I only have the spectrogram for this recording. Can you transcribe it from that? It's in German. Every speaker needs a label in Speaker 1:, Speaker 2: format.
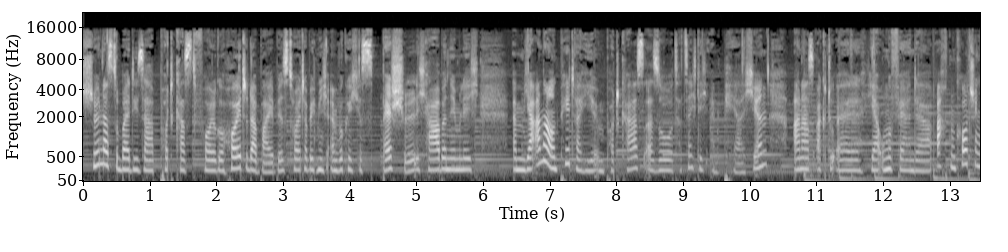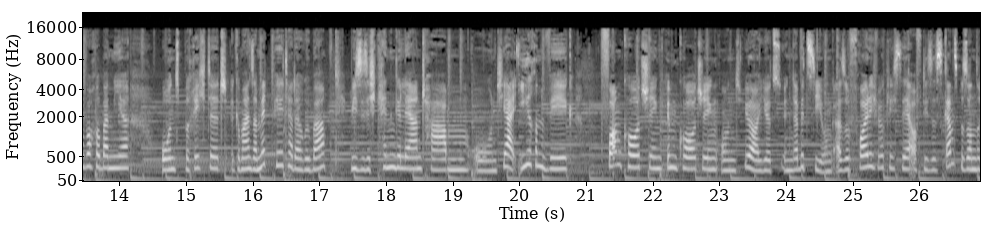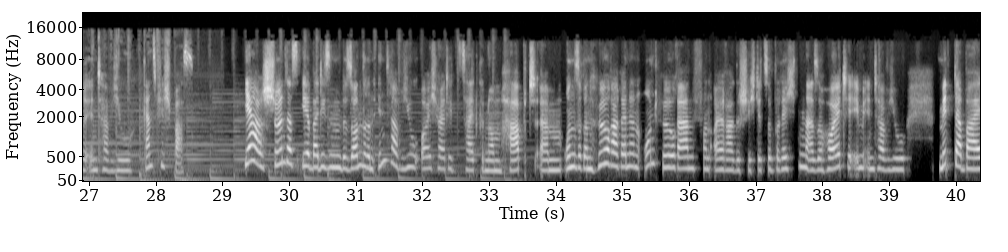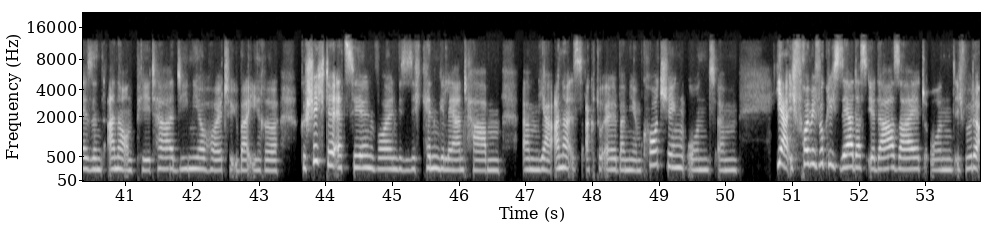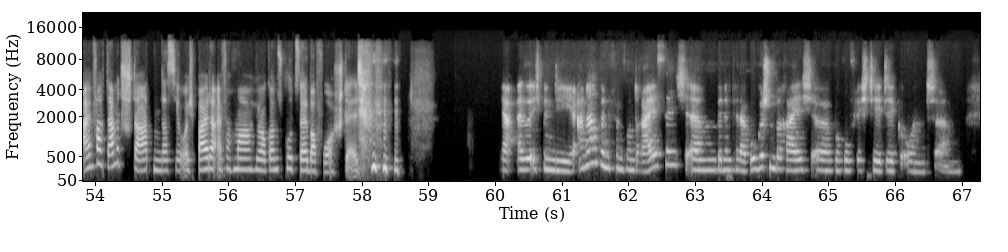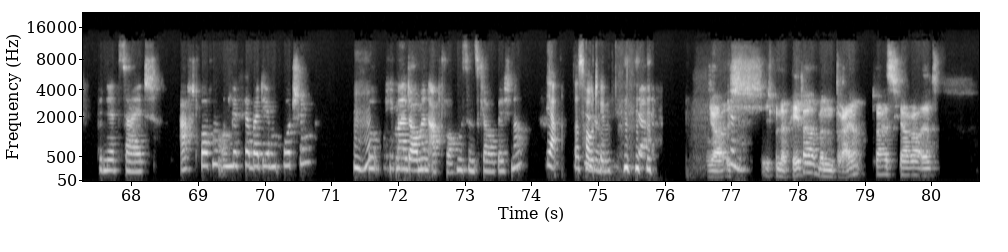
Speaker 1: Schön, dass du bei dieser Podcast-Folge heute dabei bist. Heute habe ich mich ein wirkliches Special. Ich habe nämlich ähm, ja Anna und Peter hier im Podcast, also tatsächlich ein Pärchen. Anna ist aktuell ja ungefähr in der achten Coaching-Woche bei mir und berichtet gemeinsam mit Peter darüber, wie sie sich kennengelernt haben und ja ihren Weg vom Coaching, im Coaching und ja, jetzt in der Beziehung. Also freue dich wirklich sehr auf dieses ganz besondere Interview. Ganz viel Spaß. Ja, schön, dass ihr bei diesem besonderen Interview euch heute die Zeit genommen habt, ähm, unseren Hörerinnen und Hörern von eurer Geschichte zu berichten. Also heute im Interview mit dabei sind Anna und Peter, die mir heute über ihre Geschichte erzählen wollen, wie sie sich kennengelernt haben. Ähm, ja, Anna ist aktuell bei mir im Coaching und ähm, ja, ich freue mich wirklich sehr, dass ihr da seid und ich würde einfach damit starten, dass ihr euch beide einfach mal ja, ganz kurz selber vorstellt.
Speaker 2: Ja, also ich bin die Anna, bin 35, ähm, bin im pädagogischen Bereich äh, beruflich tätig und ähm, bin jetzt seit acht Wochen ungefähr bei dir im Coaching. Mhm. So, Pi mal Daumen, acht Wochen sind es, glaube ich, ne?
Speaker 1: Ja, das haut genau. hin.
Speaker 3: Ja, ja ich, genau. ich bin der Peter, bin 33 Jahre alt.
